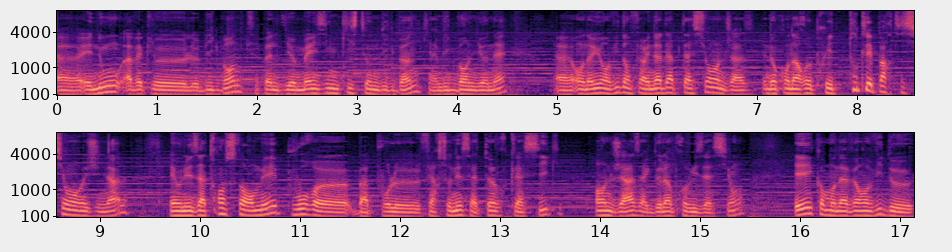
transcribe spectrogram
Euh, et nous, avec le, big band qui s'appelle The Amazing Keystone Big Band, qui est un big band lyonnais, euh, on a eu envie d'en faire une adaptation en jazz. Et donc on a repris toutes les partitions originales et on les a transformées pour, euh, bah, pour le, faire sonner cette œuvre classique en jazz avec de l'improvisation. Et comme on avait envie de,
